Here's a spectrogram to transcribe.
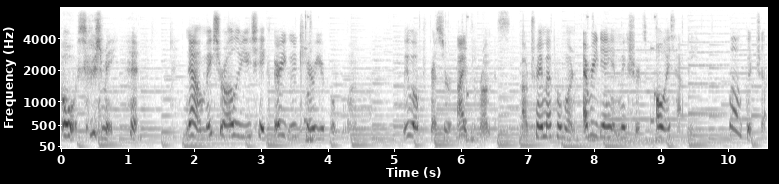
Oh, excuse me. now, make sure all of you take very good care of your Pokemon. We will, Professor, I promise. I'll train my Pokemon every day and make sure it's always happy. Well, good job.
